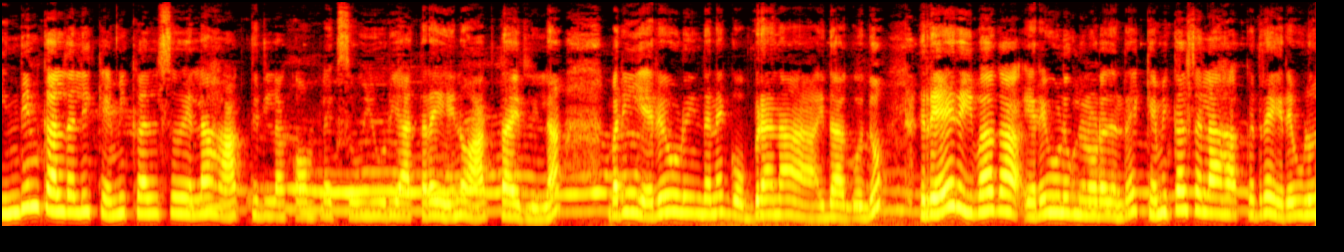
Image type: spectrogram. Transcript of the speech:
ಹಿಂದಿನ ಕಾಲದಲ್ಲಿ ಕೆಮಿಕಲ್ಸು ಎಲ್ಲ ಹಾಕ್ತಿರ್ಲಿಲ್ಲ, ಕಾಂಪ್ಲೆಕ್ಸು, ಯೂರಿಯಾ ಆ ಥರ ಏನೂ ಆಗ್ತಾ ಇರಲಿಲ್ಲ. ಬರೀ ಎರೆಹುಳುಯಿಂದನೇ ಗೊಬ್ಬರನ ಇದಾಗೋದು. ರೇರ್ ಇವಾಗ ಎರೆಹುಳುಗಳು ನೋಡೋದಂದರೆ ಕೆಮಿಕಲ್ಸ್ ಎಲ್ಲ ಹಾಕಿದ್ರೆ ಎರೆಹುಳು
